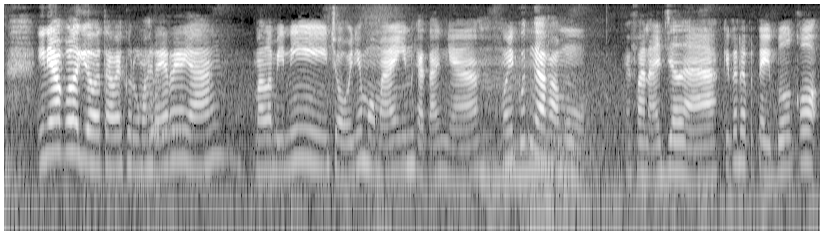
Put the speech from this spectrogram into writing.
Ini aku lagi otw ke rumah Rere yang malam ini cowoknya mau main katanya. Mau ikut nggak kamu? Evan aja lah, kita dapet table kok.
